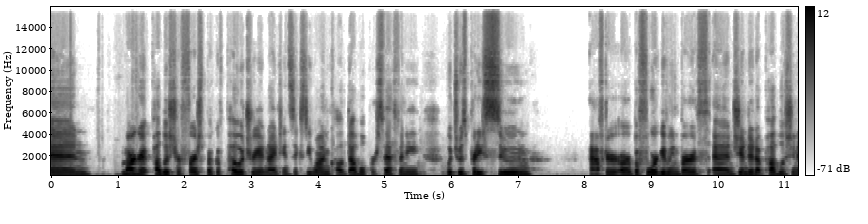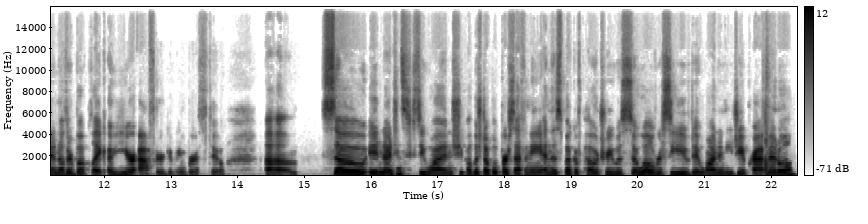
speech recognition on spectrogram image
And Margaret published her first book of poetry in 1961 called Double Persephone, which was pretty soon after or before giving birth. And she ended up publishing another book like a year after giving birth, too. Um, so in 1961, she published Double Persephone, and this book of poetry was so well received, it won an E.J. Pratt Medal,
